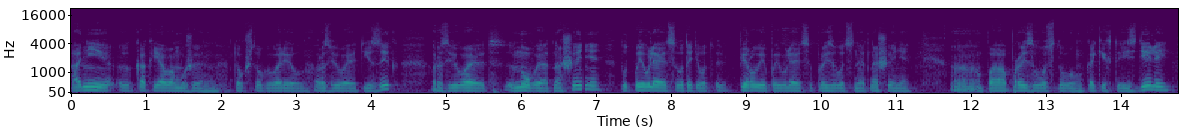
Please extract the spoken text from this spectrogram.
Они, э, как я вам уже только что говорил, развивают язык, развивают новые отношения. Тут появляются вот эти вот, впервые появляются производственные отношения по производству каких-то изделий –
